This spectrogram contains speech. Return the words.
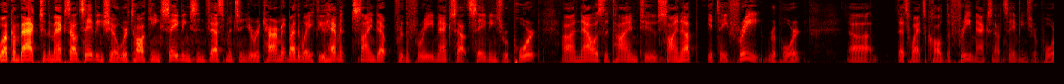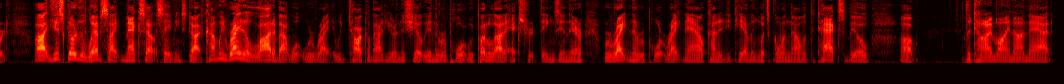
Welcome back to the Max Out Savings Show. We're talking savings investments in your retirement. By the way, if you haven't signed up for the free Max Out Savings Report, uh, now is the time to sign up. It's a free report. Uh, that's why it's called the free Max Out Savings Report. Uh, just go to the website maxoutsavings.com. We write a lot about what we're right. We talk about here on the show in the report. We put a lot of extra things in there. We're writing the report right now, kind of detailing what's going on with the tax bill. Uh, the timeline on that,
